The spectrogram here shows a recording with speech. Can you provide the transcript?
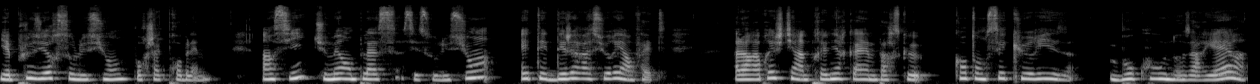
Il y a plusieurs solutions pour chaque problème. Ainsi, tu mets en place ces solutions et t'es déjà rassuré en fait. Alors après, je tiens à te prévenir quand même parce que quand on sécurise beaucoup nos arrières,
